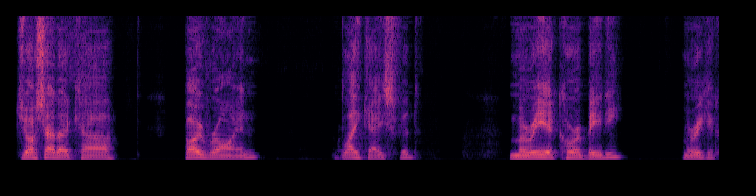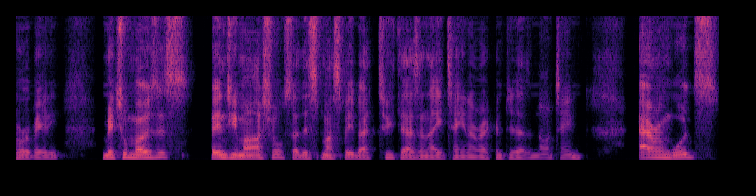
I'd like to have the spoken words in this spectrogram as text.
Josh Addo-Carr, Bo Ryan, Blake Ashford, Maria Koroibete, Marika Koroibete, Mitchell Moses, Benji Marshall. So this must be about 2018, I reckon, 2019. Aaron Woods,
